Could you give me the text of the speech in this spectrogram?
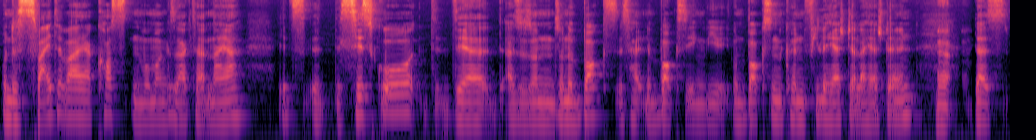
Und das zweite war ja Kosten, wo man gesagt hat, naja, jetzt äh, Cisco, der, also so, ein, so, eine Box ist halt eine Box irgendwie. Und Boxen können viele Hersteller herstellen. Ja. Das,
